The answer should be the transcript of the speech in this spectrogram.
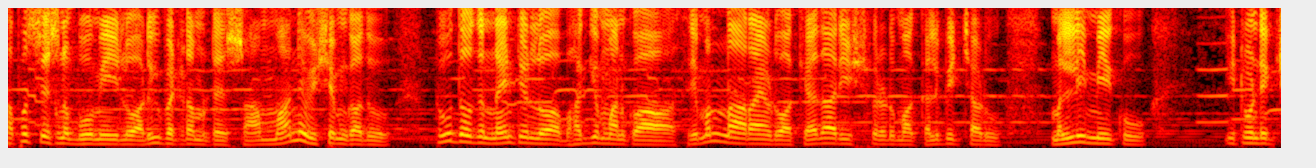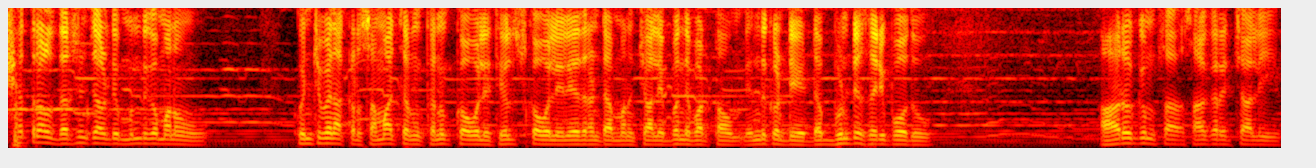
తపస్సు చేసిన భూమిలో అడుగు పెట్టడం అంటే సామాన్య విషయం కాదు. టూ థౌజండ్ నైన్టీన్లో ఆ భాగ్యం మనకు ఆ శ్రీమన్నారాయణుడు ఆ కేదారీశ్వరుడు మాకు కల్పించాడు. మళ్ళీ మీకు ఇటువంటి క్షేత్రాలు దర్శించాలంటే ముందుగా మనం కొంచెమైనా అక్కడ సమాచారం కనుక్కోవాలి తెలుసుకోవాలి. లేదంటే మనం చాలా ఇబ్బంది పడతాం. ఎందుకంటే డబ్బు ఉంటే సరిపోదు. ఆరోగ్యం సహ సహకరించాలి.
